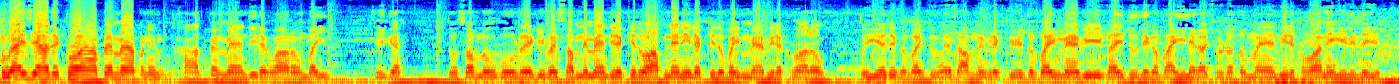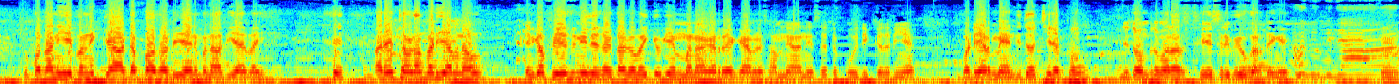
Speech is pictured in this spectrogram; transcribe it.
तो गाइस यहाँ देखो, यहाँ पे मैं अपने हाथ पे मेहंदी रखवा रहा हूँ भाई, ठीक है? तो सब लोग बोल रहे हैं कि भाई सबने मेहंदी रखी तो आपने नहीं रखी तो भाई मैं भी रखवा रहा हूँ। तो ये देखो भाई दूल्हे साहब ने भी रखी हुई तो भाई मैं भी भाई दूल्हे का भाई लगा छोटा तो मैं भी रखवाने के लिए चाहिए तो पता नहीं ये पता नहीं क्या डब्बा सा डिज़ाइन बना दिया है भाई। अरे थोड़ा बढ़िया बनाओ। इनका फेस नहीं ले सकता भाई क्योंकि हम मना कर रहे हैं कैमरे सामने आने से तो कोई दिक्कत नहीं है। बट यार मेहंदी तो अच्छी रखो नहीं तो हम तुम्हारा फेस रिव्यू कर देंगे। हम्म।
